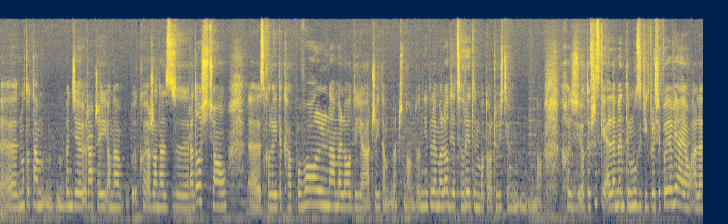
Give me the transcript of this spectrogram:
e, no to tam będzie raczej ona kojarzona z radością, z kolei taka powolna melodia, czyli tam znaczy, no, nie tyle melodia, co rytm, bo to oczywiście no, chodzi o te wszystkie elementy muzyki, które się pojawiają, ale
